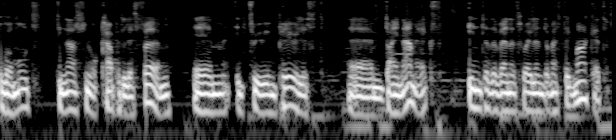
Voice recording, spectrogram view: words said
of a multinational capitalist firm um, through imperialist um, dynamics into the Venezuelan domestic market.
